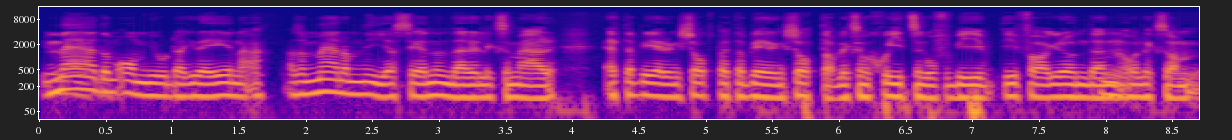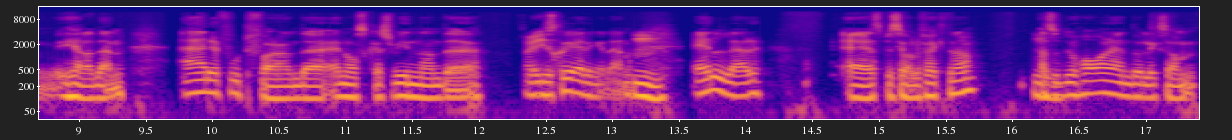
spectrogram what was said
Med de omgjorda grejerna, alltså med de nya scenerna där det liksom är etableringsshot på etableringsshot av liksom skit som går förbi i förgrunden Mm. och liksom hela den. Är det fortfarande en Oscarsvinnande Ja, just det. redigering i den? Mm. Eller eh, specialeffekterna. Alltså du har ändå liksom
